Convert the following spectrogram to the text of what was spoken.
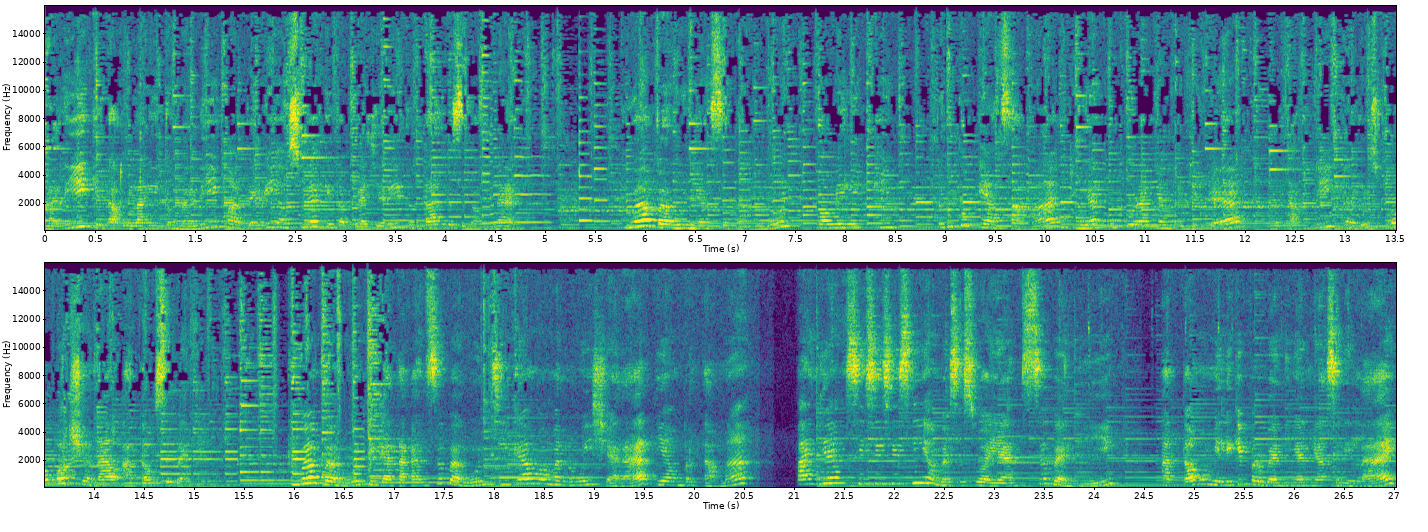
mari kita ulangi kembali materi yang sudah kita pelajari tentang kesebangunan. Dua bangun yang sebangun memiliki bentuk yang sama dengan ukuran yang berbeda, tetapi harus proporsional atau sebanding. Dua bangun dikatakan sebangun jika memenuhi syarat yang pertama, yang sisi-sisi yang bersesuaian sebanding atau memiliki perbandingan yang senilai.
